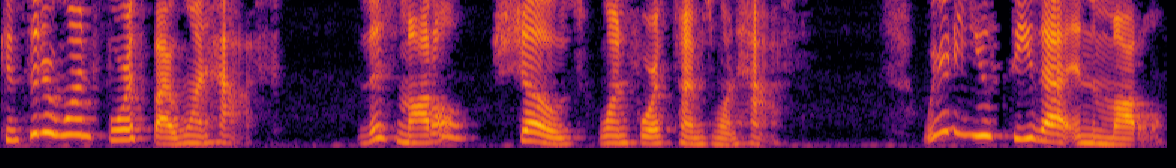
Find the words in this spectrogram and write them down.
Consider 1 fourth by 1 half. This model shows 1 fourth times 1 half. Where do you see that in the model?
